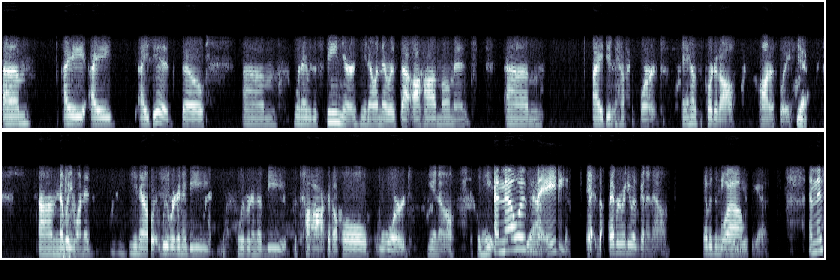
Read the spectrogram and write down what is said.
Um I I I did. So um when I was a senior, you know, and there was that aha moment, um I didn't have support. I didn't have support at all, honestly. Yeah. Um nobody wanted you know, we were gonna be we were gonna be the talk of the whole ward, you know. And he And that was in the 80s. everybody was gonna know. That was in the Wow. eighties, yes. And this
